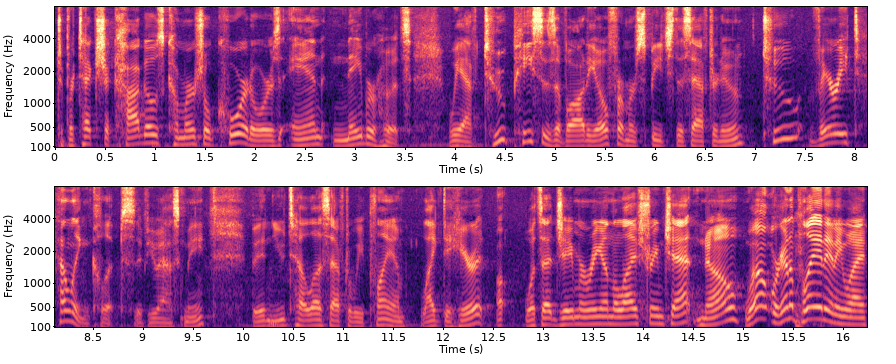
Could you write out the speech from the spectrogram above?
to protect Chicago's commercial corridors and neighborhoods. We have two pieces of audio from her speech this afternoon. Two very telling clips, if you ask me. Ben, you tell us after we play them. Like to hear it? Oh, what's that, Jay Marie on the live stream chat? No? Well, we're going to play it anyway.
